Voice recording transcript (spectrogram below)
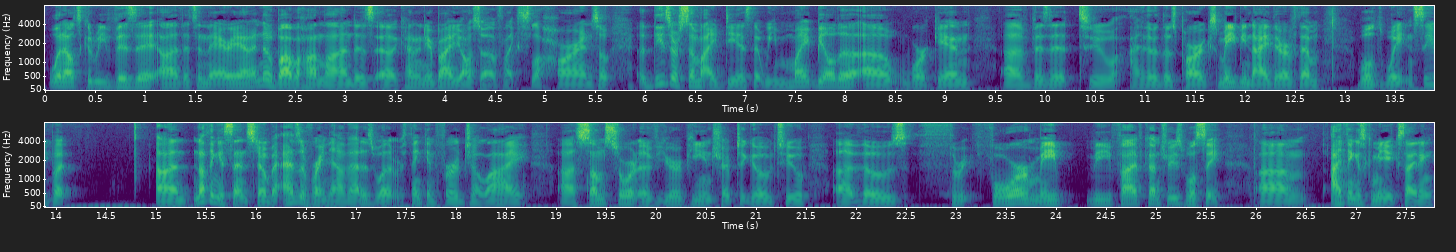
what else could we visit uh, that's in the area. And I know Bobbejaanland is uh, kind of nearby. You also have like Slagharen. So uh, these are some ideas that we might be able to work in. visit to either of those parks, maybe neither of them. We'll wait and see. But uh, nothing is set in stone, but as of right now, that is what we're thinking for July. Uh, some sort of European trip to go to uh, those three, four, maybe five countries. We'll see. Um, I think it's gonna be exciting,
